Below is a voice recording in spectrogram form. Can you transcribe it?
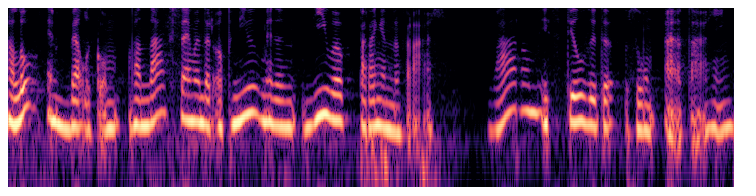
Hallo en welkom. Vandaag zijn we er opnieuw met een nieuwe prangende vraag. Waarom is stilzitten zo'n uitdaging?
